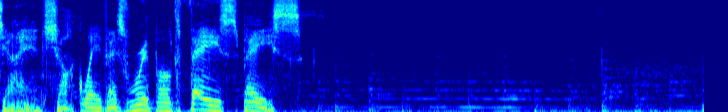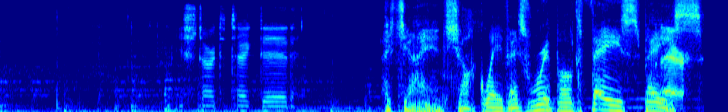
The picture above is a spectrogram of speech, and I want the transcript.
Giant shockwave has rippled phase space. Ishtar detected. A giant shockwave has rippled phase space.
